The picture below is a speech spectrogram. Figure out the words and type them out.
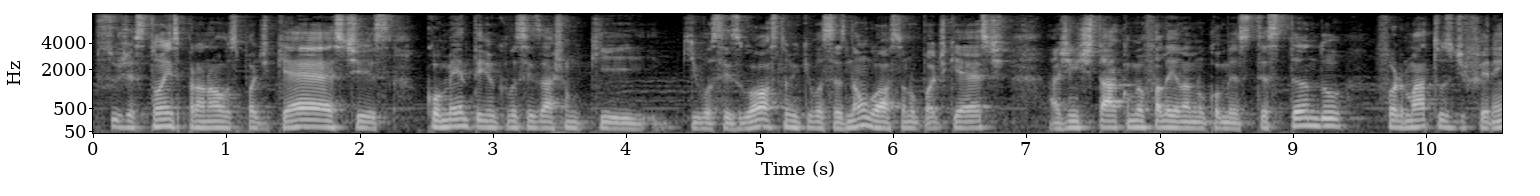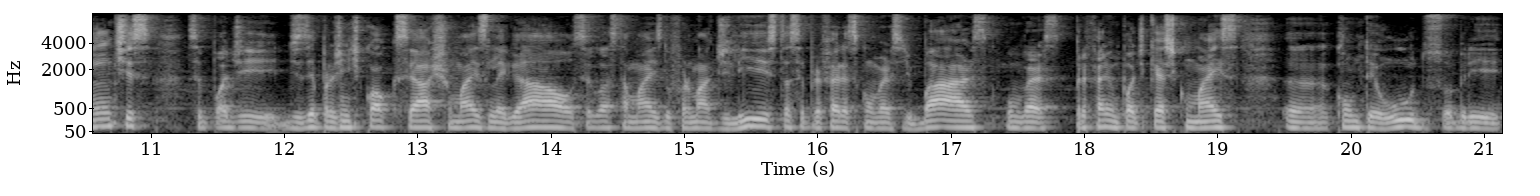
sugestões para novos podcasts, Comentem o que vocês acham que, que vocês gostam e que vocês não gostam no podcast. A gente está, como eu falei lá no começo, testando formatos diferentes. Você pode dizer pra gente qual que você acha mais legal, você gosta mais do formato de lista, você prefere as conversas de bars, conversa, prefere um podcast com mais uh, conteúdo sobre,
